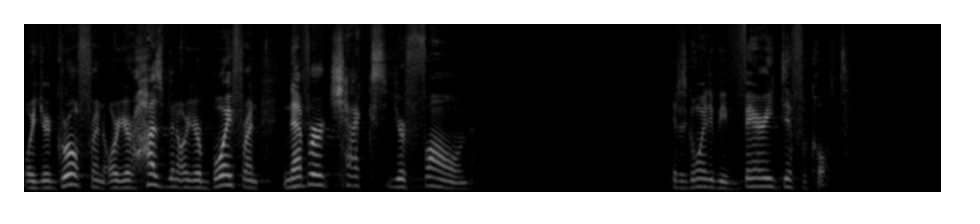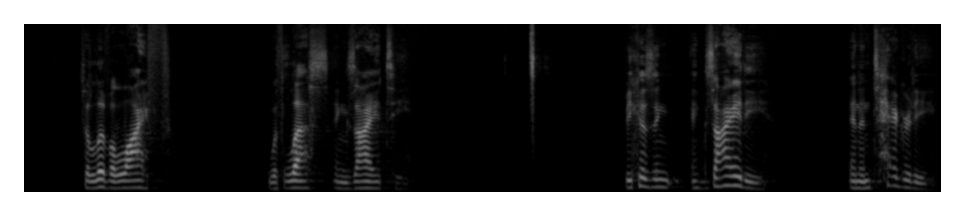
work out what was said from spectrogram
or your girlfriend or your husband or your boyfriend never checks your phone, it is going to be very difficult to live a life with less anxiety. Because anxiety and integrity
